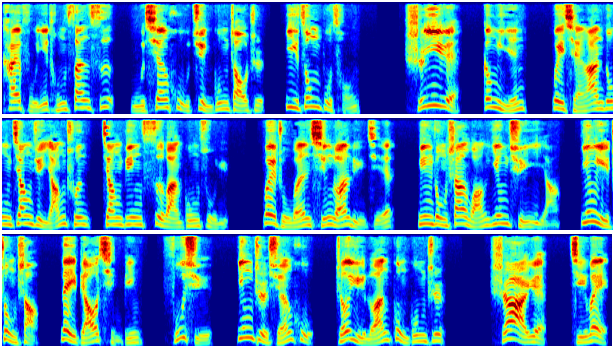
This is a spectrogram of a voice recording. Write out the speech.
开府仪同三司五千户郡公招之，义宗不从。十一月庚寅。魏遣安东将军杨春将兵四万攻粟裕，魏主闻行鸾吕捷，命中山王应去益阳，应以众少，内表请兵，弗许。应至玄户，则与栾共攻之。十二月，几位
